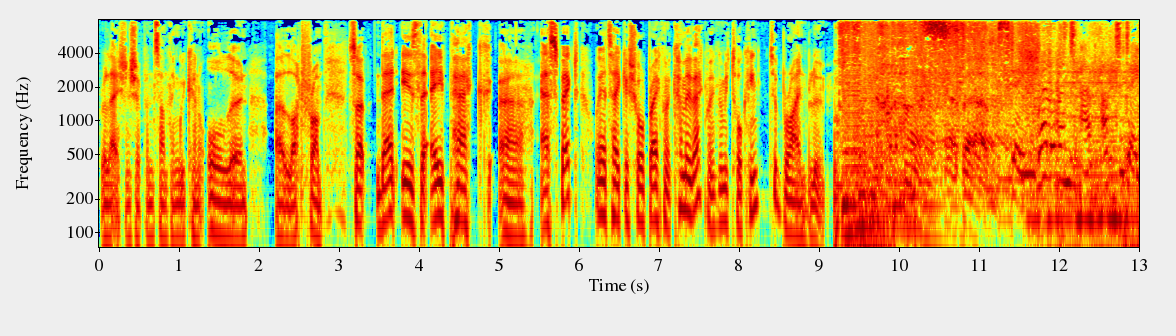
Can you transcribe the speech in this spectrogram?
relationship and something we can all learn a lot from. So that is the AIPAC uh, aspect. We're going to take a short break. When we're coming back, we're going to be talking to Brian Blum. Stay relevant and up to date.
